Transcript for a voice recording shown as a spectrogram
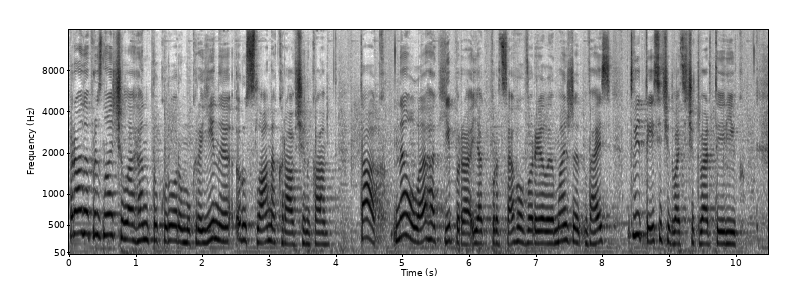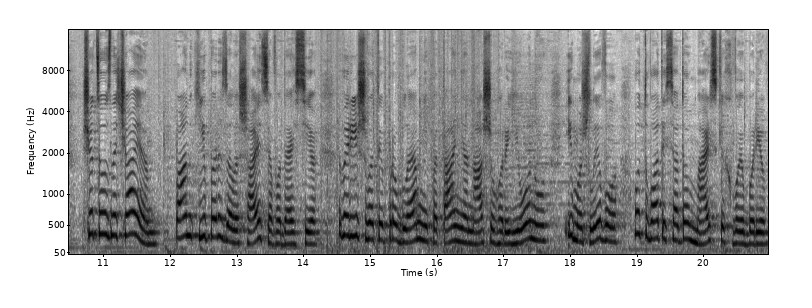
Рада призначила генпрокурором України Руслана Кравченка. Так, не Олега Кіпера, як про це говорили майже весь 2024 рік. Що це означає? Пан Кіпер залишається в Одесі вирішувати проблемні питання нашого регіону і, можливо, готуватися до мерських виборів.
